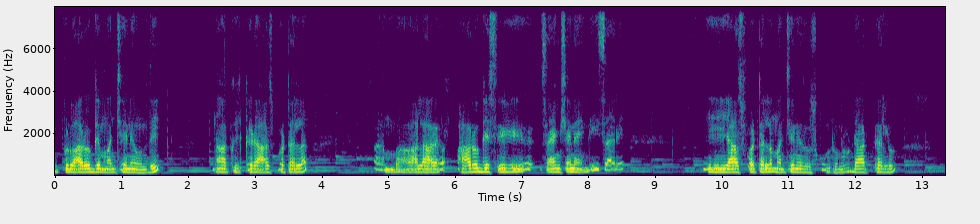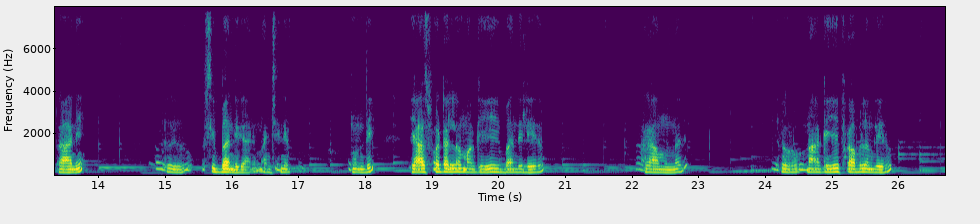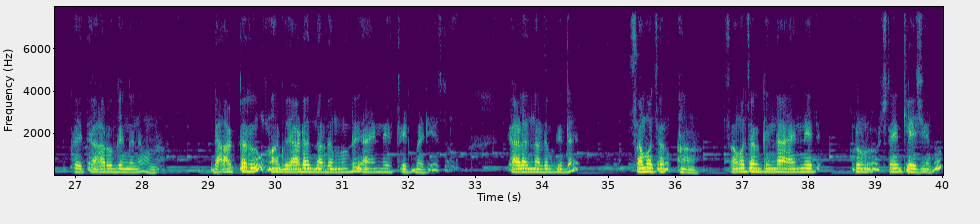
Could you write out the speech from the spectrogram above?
ఇప్పుడు ఆరోగ్యం మంచిగానే ఉంది. నాకు ఇక్కడ హాస్పిటల్లో అలా ఆరోగ్యశ్రీ శాంక్షన్ అయింది ఈసారి. ఈ హాస్పిటల్లో మంచిగానే చూసుకుంటున్నారు. డాక్టర్లు కానీ సిబ్బంది కానీ మంచిగానే ఉంది. ఈ హాస్పిటల్లో మాకు ఏ ఇబ్బంది లేదు. రామున్నది ఇప్పుడు నాకు ఏ ప్రాబ్లం లేదు. ఇప్పుడైతే ఆరోగ్యంగానే ఉన్నా. డాక్టరు మాకు ఏడాది అర్థం నుండి ఆయన్ని ట్రీట్మెంట్ చేస్తున్నాం ఏడాది అర్థం కింద సంవత్సరం సంవత్సరం కింద ఆయన్ని రెండు స్టెంట్లు వేసిండు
